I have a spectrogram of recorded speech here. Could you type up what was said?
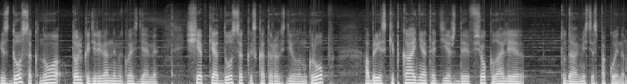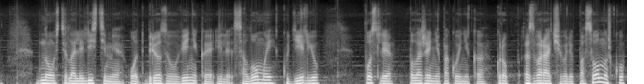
из досок, но только деревянными гвоздями. Щепки от досок, из которых сделан гроб, обрезки ткани от одежды, все клали туда вместе с покойным. Дно устилали листьями от березового веника или соломой, куделью. После положения покойника гроб разворачивали по солнышку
